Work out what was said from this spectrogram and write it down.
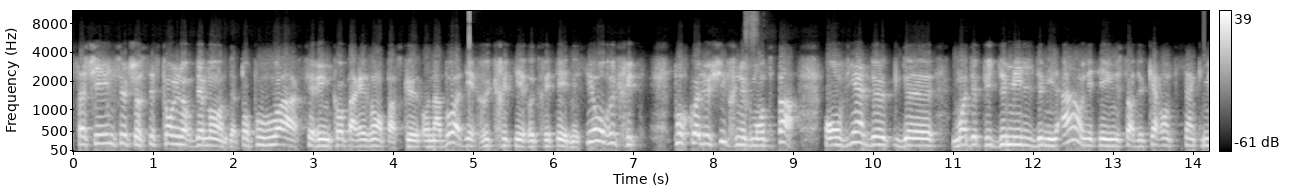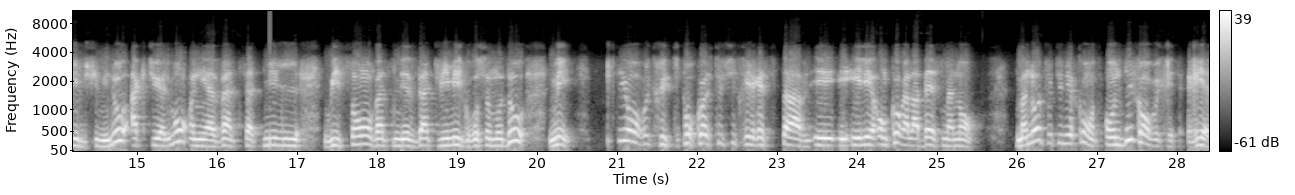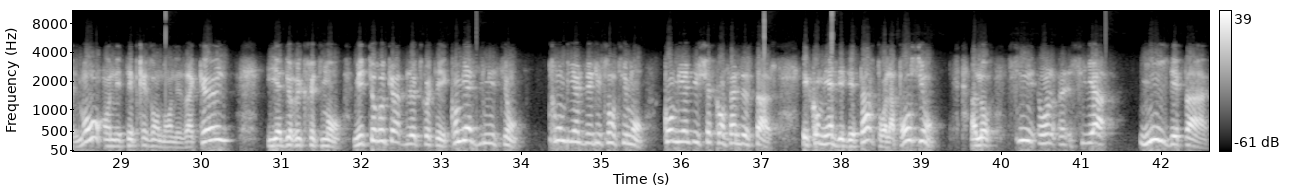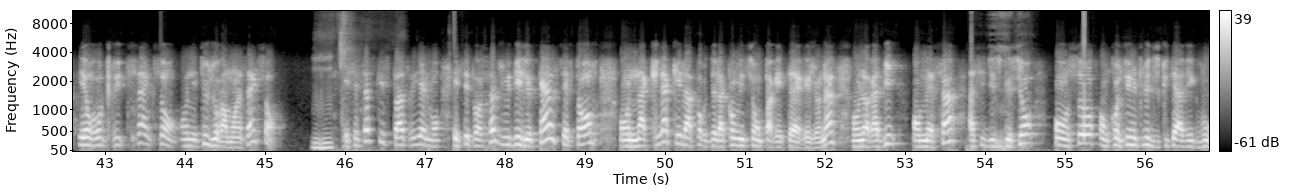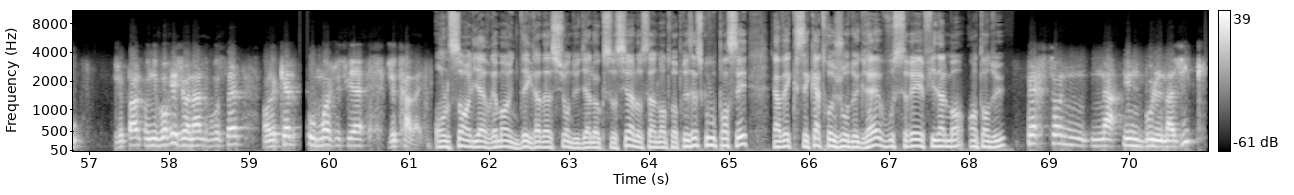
Sachez une seule chose, c'est ce qu'on leur demande pour pouvoir faire une comparaison, parce qu'on a beau à dire recruter, recruter, mais si on recrute, pourquoi le chiffre n'augmente pas? On vient de, moi depuis 2000, 2001, on était une histoire de 45 000 cheminots. Actuellement, on est à 27 800, 28 000 grosso modo. Mais si on recrute, pourquoi ce chiffre il reste stable et, il est encore à la baisse maintenant? Maintenant, il faut tenir compte. On dit qu'on recrute. Réellement, on était présent dans les accueils, il y a du recrutement. Mais tu regardes de l'autre côté, combien d'émissions, combien de licenciements, combien d'échecs en fin de stage? Et combien de départs pour la pension? Alors, s'il y a 1000 départs et on recrute 500, on est toujours à moins 500. Mhm. Et c'est ça ce qui se passe réellement. Et c'est pour ça que je vous dis, le 15 septembre, on a claqué la porte de la commission paritaire régionale. On leur a dit, on met fin à ces discussions, on sort, on continue plus de discuter avec vous. Je parle au niveau régional de Bruxelles, dans lequel où moi je suis, je travaille. On le sent, il y a vraiment une dégradation du dialogue social au sein de l'entreprise. Est-ce que vous pensez qu'avec ces quatre jours de grève, vous serez finalement entendu? Personne n'a une boule magique.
